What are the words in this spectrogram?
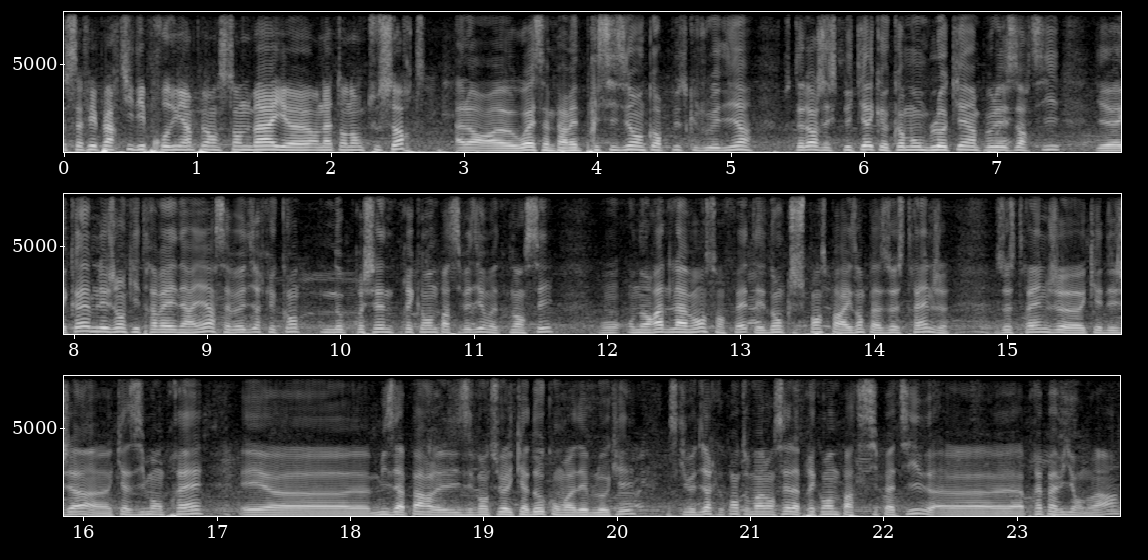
ça fait partie des produits un peu en stand-by en attendant que tout sorte Alors ouais ça me permet de préciser encore plus ce que je voulais dire. Tout à l'heure, j'expliquais que comme on bloquait un peu les sorties, il y avait quand même les gens qui travaillaient derrière. Ça veut dire que quand nos prochaines précommandes participatives vont être lancées, on, aura de l'avance en fait. Et donc, je pense par exemple à The Strange, The Strange euh, qui est déjà euh, quasiment prêt et euh, mis à part les éventuels cadeaux qu'on va débloquer. Ce qui veut dire que quand on va lancer la précommande participative après Pavillon Noir,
